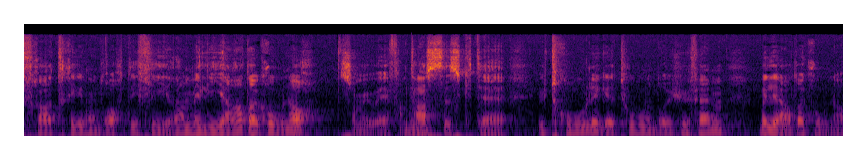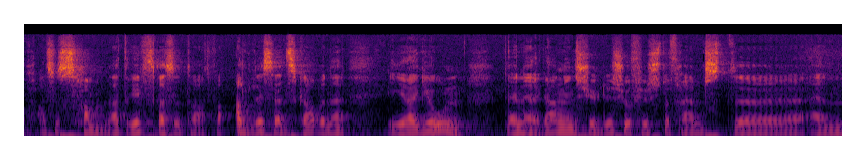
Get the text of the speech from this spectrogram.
fra 384 milliarder kroner, som jo er fantastisk, til utrolige 225 milliarder kroner. Altså samla driftsresultat for alle selskapene i regionen. Den nedgangen skyldes jo først og fremst uh, en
